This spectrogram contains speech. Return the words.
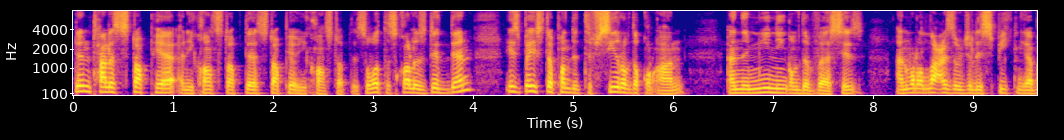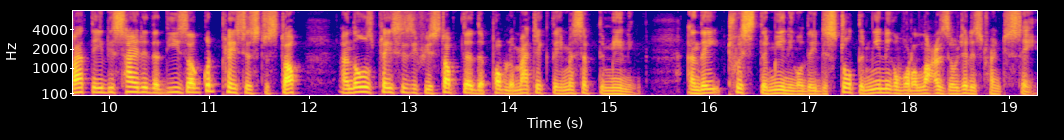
didn't tell us stop here and you can't stop there, stop here and you can't stop there. So what the scholars did then is based upon the tafsir of the Quran and the meaning of the verses and what Allah Azza is speaking about, they decided that these are good places to stop. And those places, if you stop there, they're problematic, they mess up the meaning. And they twist the meaning or they distort the meaning of what Allah Azza is trying to say.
